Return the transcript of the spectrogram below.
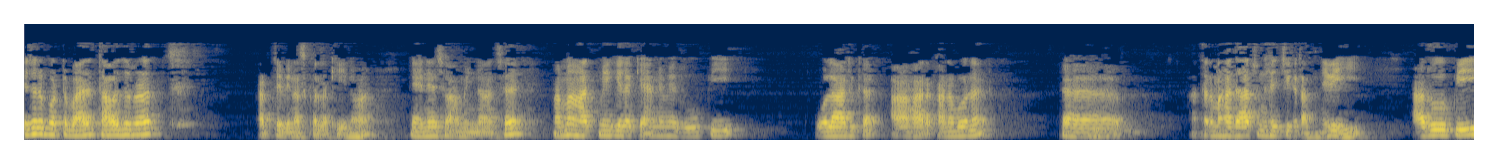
ඒතර පොට්ටපාද තවදුරටත් අර්ථය වෙනස් කරලා කියනවා. නෑ නෑ ස්වාමීන් වහන්සේ මම ආත්මය කියලා කියන්නේ මේ රූපී ඕලාරික ආහාර කන බොන අතර මහා ධාතුන් හෙච්ච එකටත් නෙවෙයි. අරූපී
